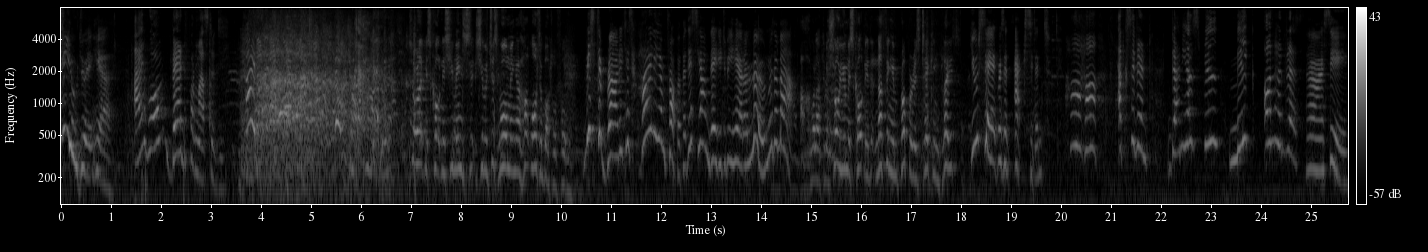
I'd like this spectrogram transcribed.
What are you doing here? I warm bed for Master Ji. It's all right, Miss Courtney. She means she was just warming a hot water bottle for me. Mr. Brown, it is highly improper for this young lady to be here alone with a man. Ah, well, I can assure you, Miss Courtney, that nothing improper is taking place. You say it was an accident. Ha ha. Accident. Daniel spilled milk on her dress. Ah, I see.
